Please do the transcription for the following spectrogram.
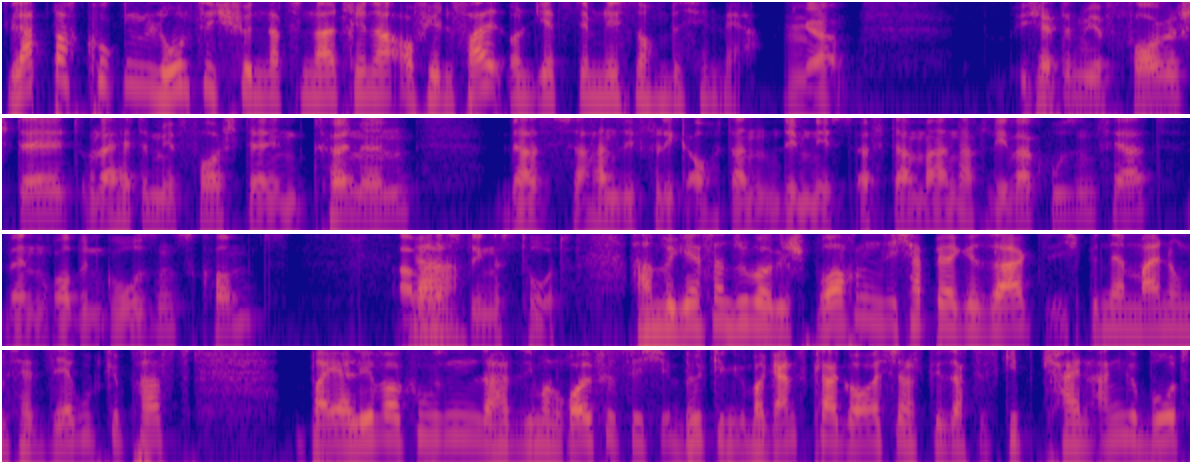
Gladbach gucken lohnt sich für einen Nationaltrainer auf jeden Fall und jetzt demnächst noch ein bisschen mehr. Ja. Ich hätte mir vorgestellt oder hätte mir vorstellen können, dass Hansi Flick auch dann demnächst öfter mal nach Leverkusen fährt, wenn Robin Gosens kommt. Aber Ja. das Ding ist tot. Haben wir gestern drüber gesprochen. Ich habe ja gesagt, ich bin der Meinung, das hätte sehr gut gepasst. Bayer Leverkusen, da hat Simon Rolfes sich Bild gegenüber ganz klar geäußert, hat gesagt, es gibt kein Angebot.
